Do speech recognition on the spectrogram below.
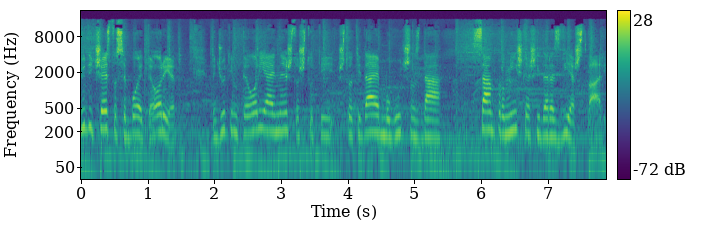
Ljudi često se boje teorije, međutim teorija je nešto što ti, što ti daje mogućnost da sam promišljaš i da razvijaš stvari.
